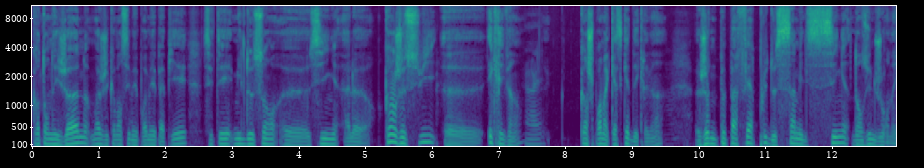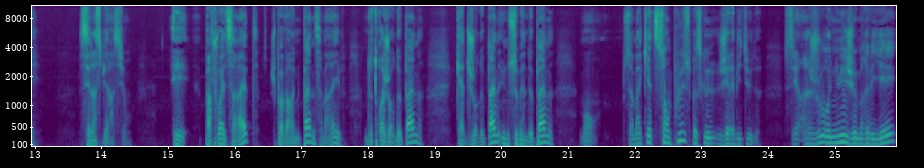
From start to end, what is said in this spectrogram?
quand on est jeune, moi, j'ai commencé mes premiers papiers, c'était 1200 euh, signes à l'heure. Quand je suis euh, écrivain, quand je prends ma casquette d'écrivain, je ne peux pas faire plus de 5000 signes dans une journée. C'est l'inspiration. Et parfois, elle s'arrête. Je peux avoir une panne, ça m'arrive. Deux, trois jours de panne, quatre jours de panne, une semaine de panne. Bon, ça m'inquiète sans plus parce que j'ai l'habitude. C'est un jour, une nuit, je vais me réveiller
